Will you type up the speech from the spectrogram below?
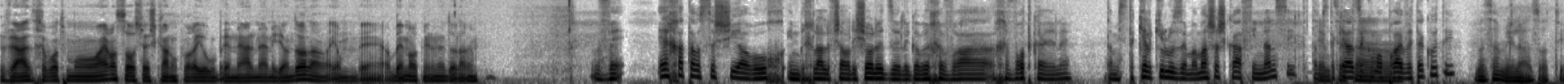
ועד חברות כמו ironSource שהשקענו כבר היו במעל 100 מיליון דולר, היום בהרבה מאות מיליוני דולרים. ואיך אתה עושה שערוך, אם בכלל אפשר לשאול את זה לגבי חברה, חברות כאלה? אתה מסתכל כאילו זה ממש השקעה פיננסית, אתה כן, מסתכל על זה כמו private equity, מה זה המילה הזאתי?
